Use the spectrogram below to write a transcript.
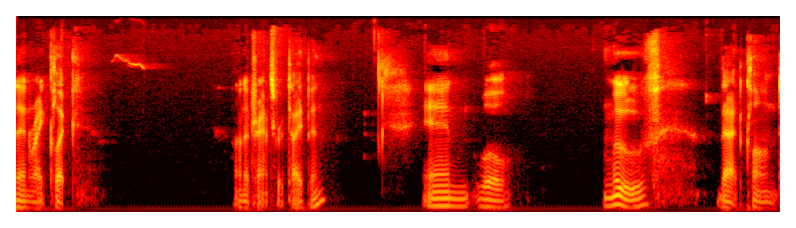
then right click on the transform type in and we'll move that cloned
